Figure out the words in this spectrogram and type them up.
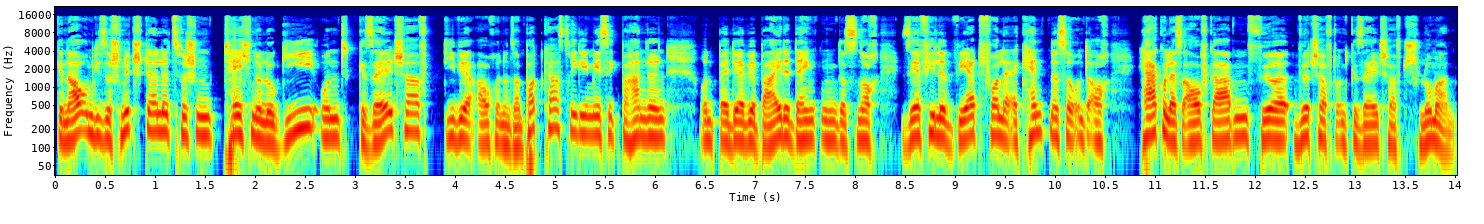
genau um diese Schnittstelle zwischen Technologie und Gesellschaft, die wir auch in unserem Podcast regelmäßig behandeln und bei der wir beide denken, dass noch sehr viele wertvolle Erkenntnisse und auch Herkulesaufgaben für Wirtschaft und Gesellschaft schlummern.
